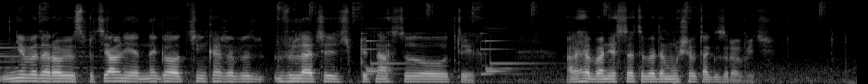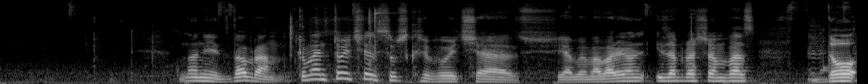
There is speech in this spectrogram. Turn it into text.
nie będę robił specjalnie jednego odcinka, żeby wyleczyć 15 tych. Ale chyba niestety będę musiał tak zrobić. No nic, dobra. Komentujcie, subskrybujcie. Ja byłem Avarion i zapraszam was do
